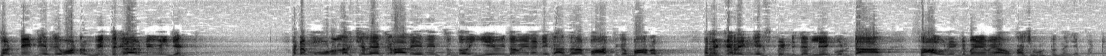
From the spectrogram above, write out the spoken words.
thirty TMC water with gravity will get అంటే మూడు లక్షల ఎకరాలు ఏదైతుందో ఏ విధమైన నీకు అదనపు ఆర్థిక భారం రికరింగ్ ఎక్స్పెండిచర్ లేకుండా సాగునీటి భయమే అవకాశం ఉంటుందని చెప్పండి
